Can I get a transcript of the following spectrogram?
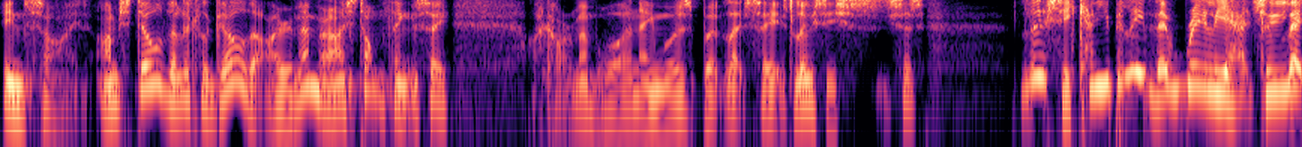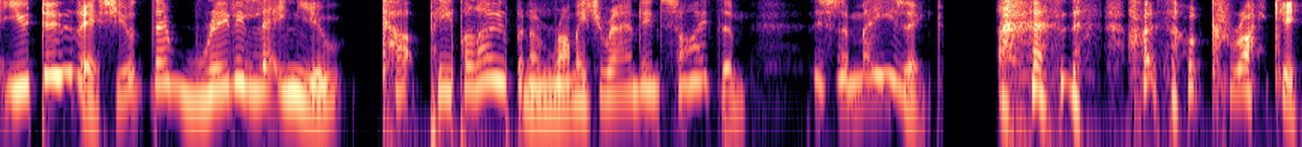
inside. I'm still the little girl that I remember. And I stop and think and say, I can't remember what her name was, but let's say it's Lucy. She says, Lucy, can you believe they really actually let you do this? You're, they're really letting you cut people open and rummage around inside them. This is amazing. And I thought, crikey.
